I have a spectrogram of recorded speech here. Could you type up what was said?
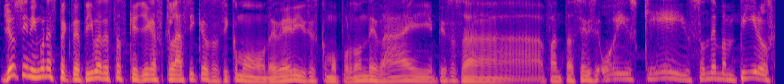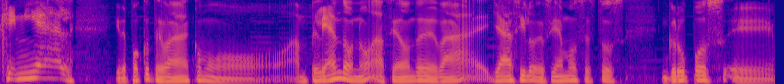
Yo sin ninguna expectativa de estas que llegas clásicas, así como de ver y dices como por dónde va y empiezas a fantasear y dices, uy, es que son de vampiros, genial. Y de poco te va como ampliando, ¿no? Hacia dónde va. Ya así lo decíamos, estos grupos eh,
